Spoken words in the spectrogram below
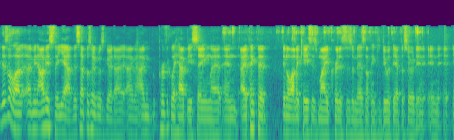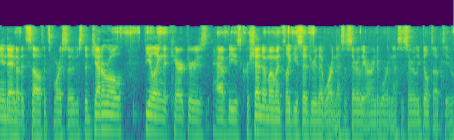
there's a lot. I mean, obviously, yeah, this episode was good. I, I'm, I'm perfectly happy saying that, and I think that in a lot of cases, my criticism has nothing to do with the episode in, in, in and of itself. It's more so just the general feeling that characters have these crescendo moments, like you said, Drew, that weren't necessarily earned or weren't necessarily built up to.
